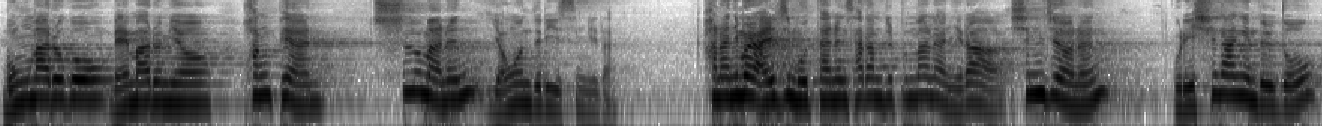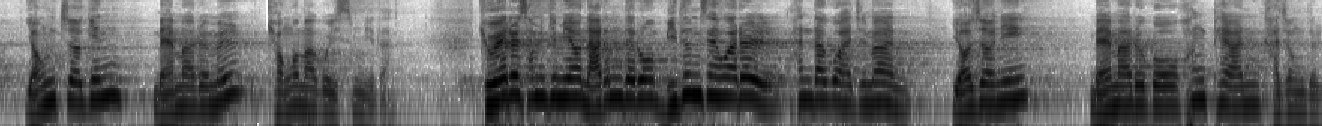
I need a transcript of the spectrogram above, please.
목마르고 메마르며 황폐한 수많은 영혼들이 있습니다. 하나님을 알지 못하는 사람들뿐만 아니라 심지어는 우리 신앙인들도 영적인 메마름을 경험하고 있습니다. 교회를 섬기며 나름대로 믿음 생활을 한다고 하지만 여전히 메마르고 황폐한 가정들,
